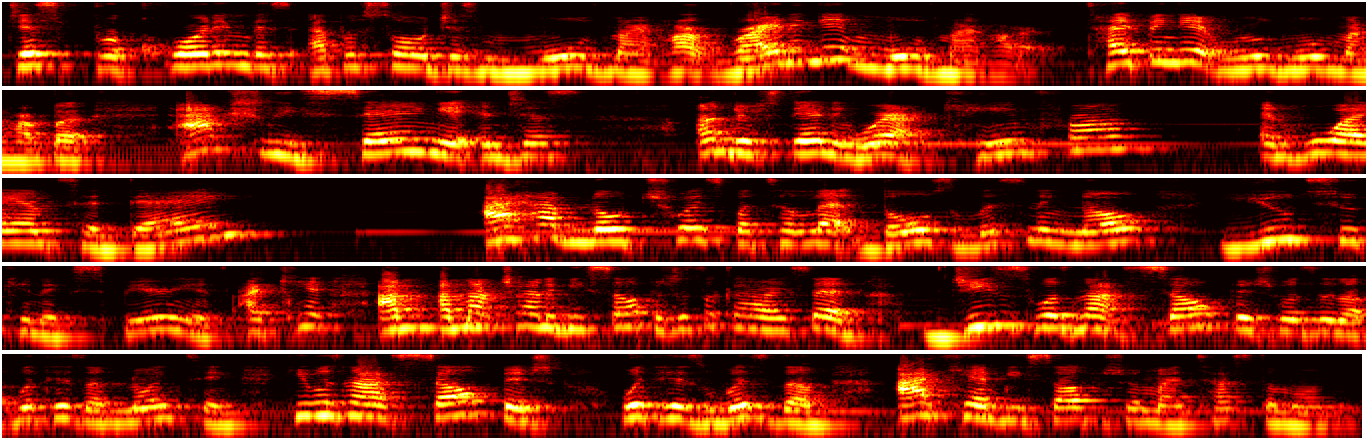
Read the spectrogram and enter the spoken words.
just recording this episode just moved my heart. Writing it moved my heart. Typing it moved my heart. But actually saying it and just understanding where I came from and who I am today, I have no choice but to let those listening know you too can experience. I can't, I'm, I'm not trying to be selfish. Just like how I said, Jesus was not selfish with his anointing. He was not selfish with his wisdom. I can't be selfish with my testimony.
